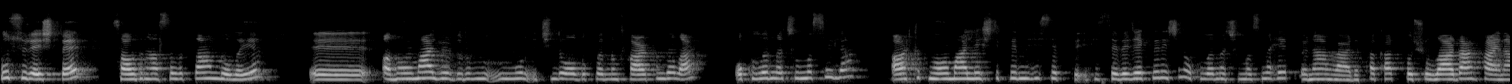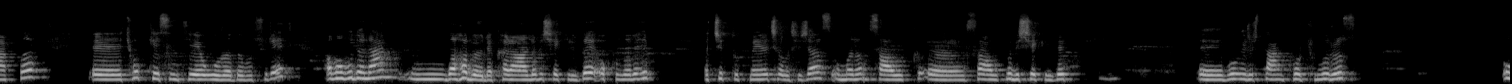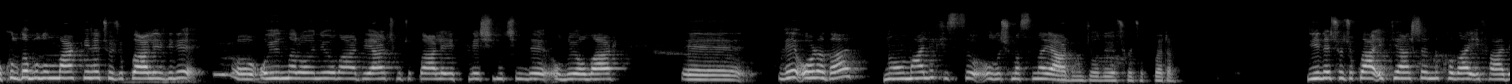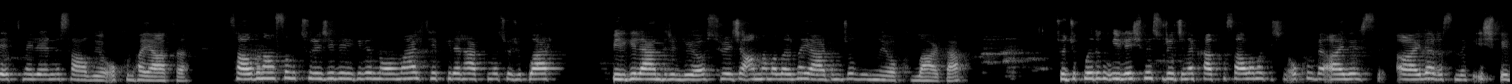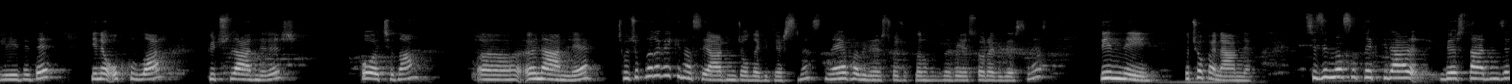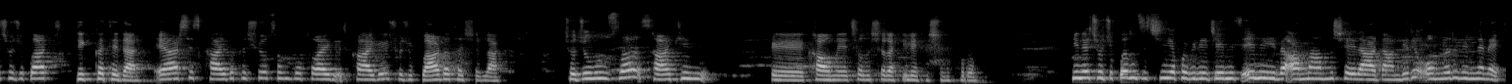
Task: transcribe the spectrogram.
bu süreçte salgın hastalıktan dolayı e, anormal bir durumun içinde olduklarının farkındalar. Okulların açılmasıyla artık normalleştiklerini hissetti, hissedecekleri için okulların açılmasına hep önem verdi. Fakat koşullardan kaynaklı e, çok kesintiye uğradı bu süreç. Ama bu dönem daha böyle kararlı bir şekilde okulları hep açık tutmaya çalışacağız. Umarım sağlık e, sağlıklı bir şekilde e, bu virüsten kurtuluruz. Okulda bulunmak yine çocuklarla ilgili o- oyunlar oynuyorlar, diğer çocuklarla etkileşim içinde oluyorlar. Ee, ve orada normallik hissi oluşmasına yardımcı oluyor çocukların. Yine çocuklar ihtiyaçlarını kolay ifade etmelerini sağlıyor okul hayatı. Salgın hastalık süreciyle ilgili normal tepkiler hakkında çocuklar bilgilendiriliyor. Süreci anlamalarına yardımcı olunuyor okullarda. Çocukların iyileşme sürecine katkı sağlamak için okul ve aile, aile arasındaki işbirliğini de yine okullar güçlendirir. Bu açıdan e, önemli. Çocuklara peki nasıl yardımcı olabilirsiniz? Ne yapabiliriz çocuklarımıza diye sorabilirsiniz. Dinleyin. Bu çok önemli. Sizin nasıl tepkiler gösterdiğinize çocuklar dikkat eder. Eğer siz kaygı taşıyorsanız kaygı- kaygıyı çocuklar da taşırlar. Çocuğunuzla sakin e, kalmaya çalışarak iletişim kurun. Yine çocuklarınız için yapabileceğiniz en iyi ve anlamlı şeylerden biri onları dinlemek.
